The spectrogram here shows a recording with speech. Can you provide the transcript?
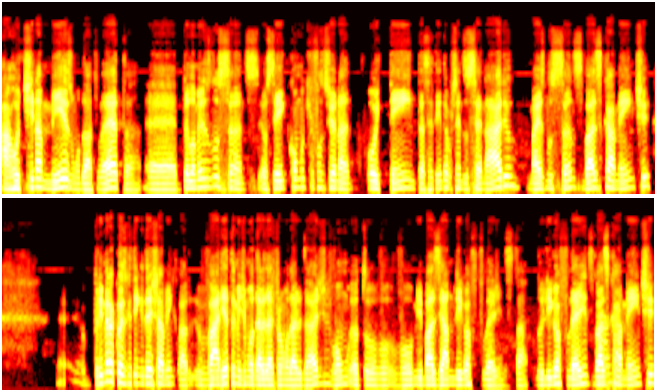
a rotina mesmo do atleta, é, pelo menos no Santos, eu sei como que funciona 80, 70% do cenário, mas no Santos, basicamente, primeira coisa que eu tenho que deixar bem claro, varia também de modalidade para modalidade. Vamos, eu tô, vou, vou me basear no League of Legends, tá? No League of Legends, Tá. basicamente,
